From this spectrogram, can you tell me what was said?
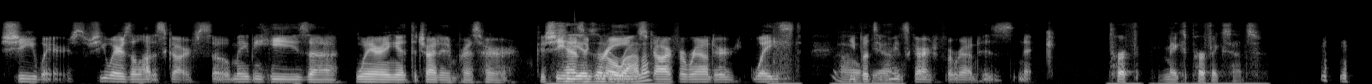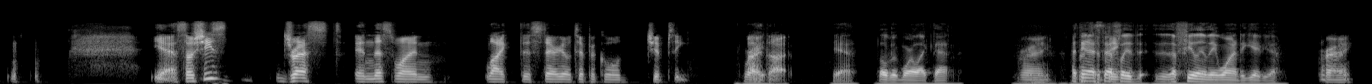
she wears. She wears a lot of scarves, so maybe he's uh, wearing it to try to impress her. Because she, She has a green scarf around her waist. he Oh, puts yeah. a green scarf around his neck. Perfect. Makes perfect sense. Yeah, so she's dressed in this one like the stereotypical gypsy. I Right. thought. Yeah, a little bit more like that. Right. I think that's big- definitely the, the feeling they wanted to give you. right.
